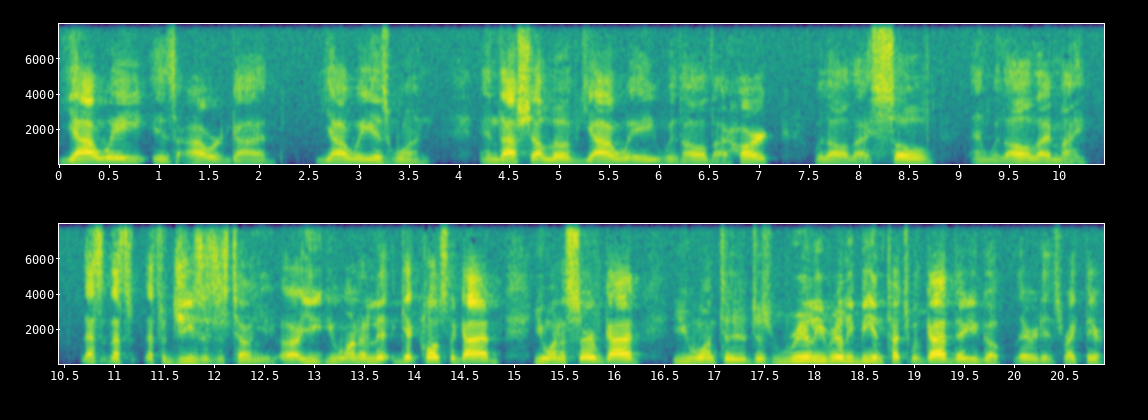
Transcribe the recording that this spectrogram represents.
Yahweh is our God, Yahweh is one. And thou shalt love Yahweh with all thy heart, with all thy soul, and with all thy might. That's, that's, that's what Jesus is telling you. Oh, you, you want to li- get close to God? You want to serve God? you want to just really, really be in touch with God, there you go. There it is, right there.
